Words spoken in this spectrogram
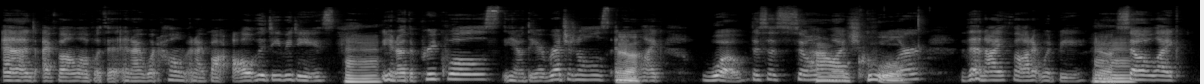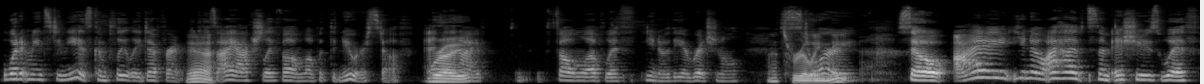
and I fell in love with it. And I went home and I bought all of the DVDs, Mhm. you know, the prequels, you know, the originals. And Yeah. I'm like, whoa, this is so How much cool. cooler than I thought it would be. Yeah. Mhm. So, like, what it means to me is completely different Yeah. because I actually fell in love with the newer stuff. And Right. then I fell in love with, you know, the original That's really story. neat. So I, you know, I had some issues with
